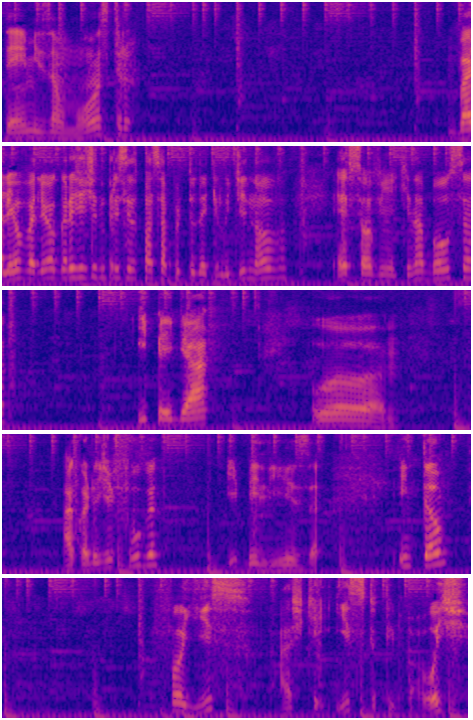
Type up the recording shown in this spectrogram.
TMzão monstro. Valeu, valeu. Agora a gente não precisa passar por tudo aquilo de novo. É só vir aqui na bolsa e pegar o a corda de fuga e beleza. Então, foi isso. Acho que é isso que eu tenho para hoje.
